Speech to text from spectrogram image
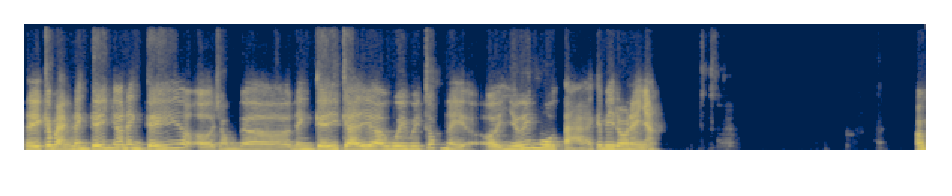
Thì các bạn đăng ký nhớ đăng ký ở trong uh, đăng ký cái ờ, uh, YouTube này ở dưới mô tả cái video này nha. Ok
